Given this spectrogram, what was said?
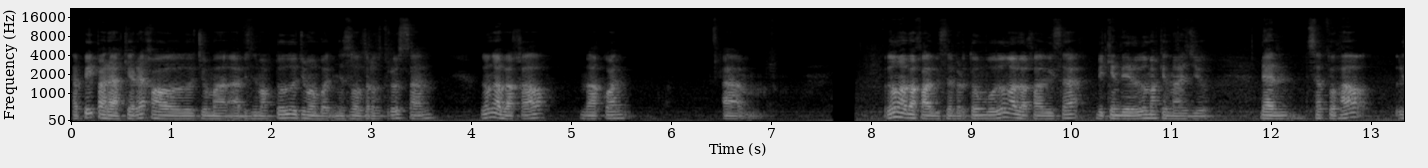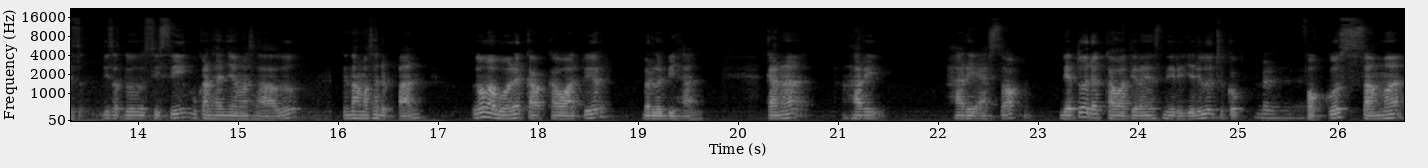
Tapi pada akhirnya kalau lu cuma habisin waktu lu cuma buat nyesel terus-terusan, lu nggak bakal melakukan em, lu nggak bakal bisa bertumbuh, lu nggak bakal bisa bikin diri lu makin maju. Dan satu hal di, satu sisi bukan hanya masa lalu tentang masa depan lu nggak boleh kha- khawatir berlebihan. Karena hari hari esok dia tuh ada kekhawatirannya sendiri. Jadi lu cukup fokus sama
